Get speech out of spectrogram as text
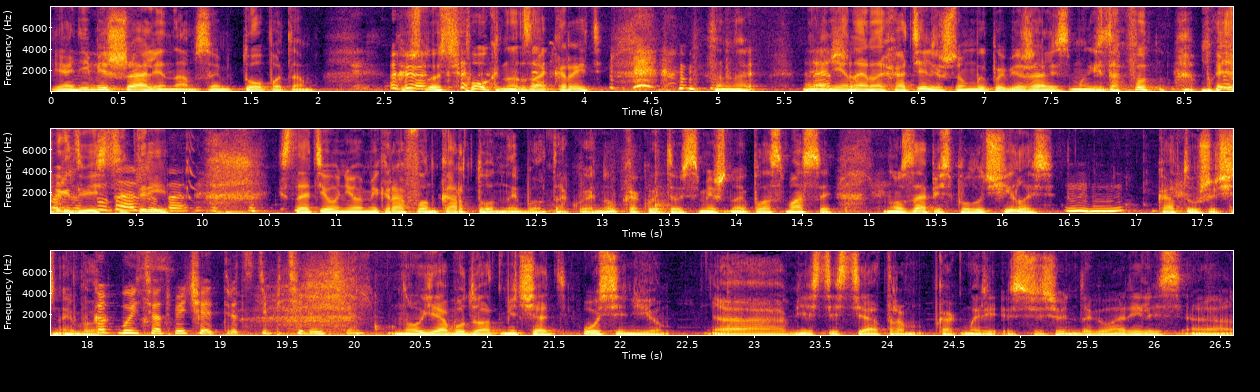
И они мешали нам своим топотом. Пришлось окна закрыть. Не, Они, наверное, хотели, чтобы мы побежали с магнитофоном «Маяк Тоже 203». туда-сюда. Кстати, у него микрофон картонный был такой, ну, какой-то смешной пластмассы, но запись получилась, катушечный был. Как будете отмечать 35-летие? Ну, я буду отмечать осенью а, вместе с театром, как мы сегодня договорились, а,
